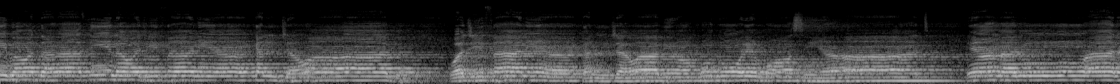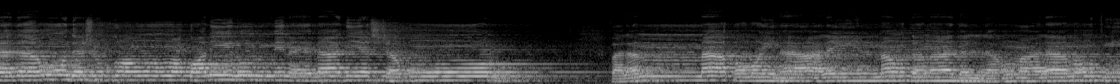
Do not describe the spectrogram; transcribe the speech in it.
أكاكيب وتماثيل وجفان كالجواب وجفان كالجواب وقدور الراسيات. اعملوا آل داود شكرا وقليل من عبادي الشكور. فلما قضينا عليه الموت ما دلهم على موته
